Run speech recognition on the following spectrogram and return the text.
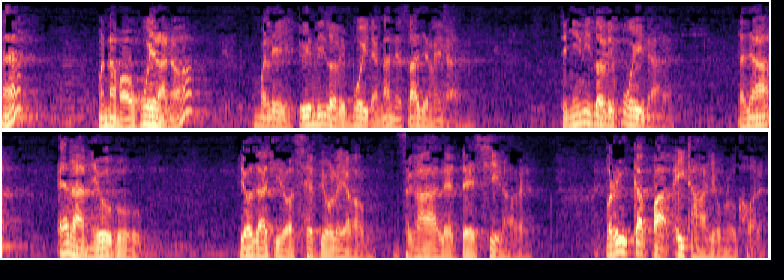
ဟမ်မနံပါဘူးမှုေးတာနော်အမလေးဒူးရင်သီးဆိုလေးမှုေးတယ်ငါနဲ့စားကြင်လိုက်တာဒညင်းသီးဆိုလေးမှုေးတာဒါကြောင့်အဲ့ဒါမျိုးကိုပြောစားရှိတော့ဆက်ပြောလိုက်အောင် စကားလည်းတဲရှိတာပဲပရိကပ္ပအိဋ္ဌာယုံလို့ခေါ်တယ်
